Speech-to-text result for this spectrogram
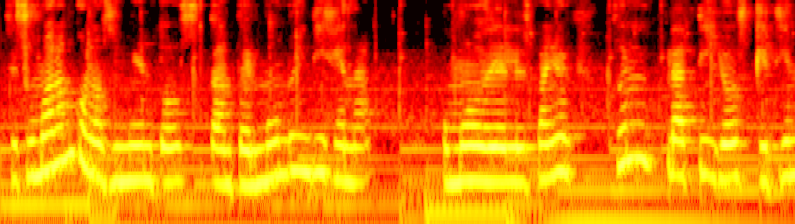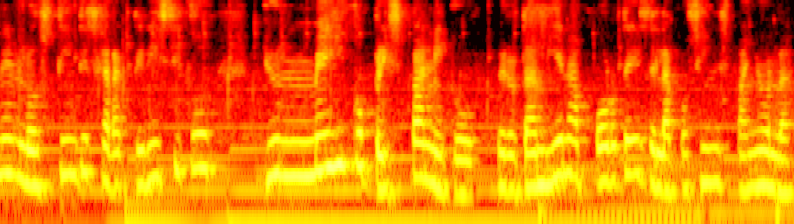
Se sumaron conocimientos tanto del mundo indígena como del español. Son platillos que tienen los tintes característicos de un México prehispánico, pero también aportes de la cocina española,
